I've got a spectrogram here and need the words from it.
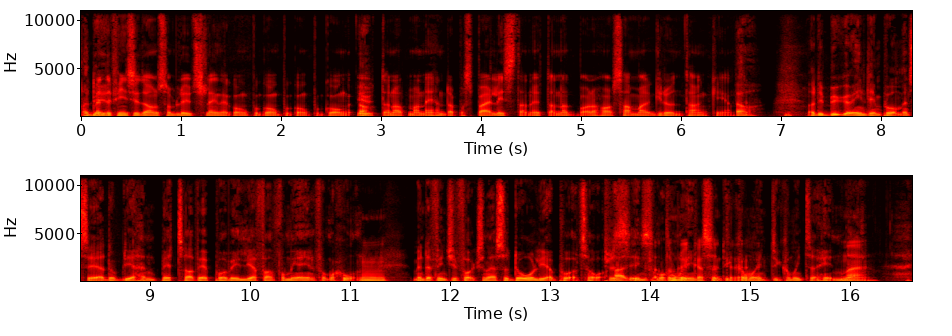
Det... Men det finns ju de som blir utslängda gång på gång på gång på gång ja. utan att man ändrar på spärrlistan utan att bara ha samma grundtanke egentligen. Ja. Och det bygger egentligen på att man säger att då blir han bättre på att välja för att få mer information. Mm. Men det finns ju folk som är så dåliga på att ta Precis, all information in, så det kommer, inte, det kommer inte att hända. Nej.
